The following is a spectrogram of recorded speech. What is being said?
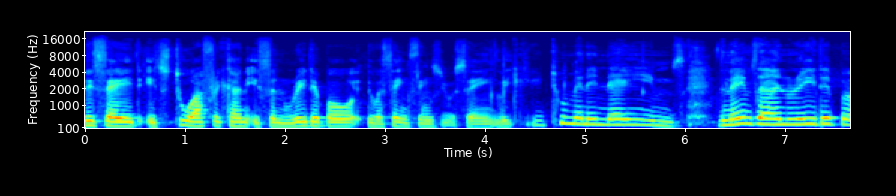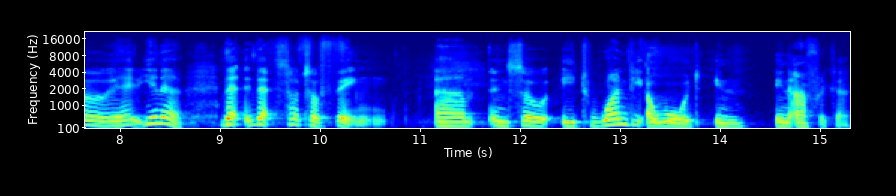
they said it's too African, it's unreadable. They were saying things you were saying, like too many names. The names are unreadable, eh, you know that that sort of thing. Um, and so it won the award in in Africa.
